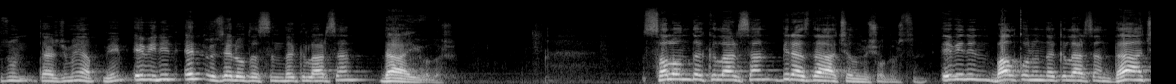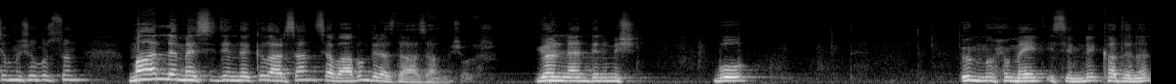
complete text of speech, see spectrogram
uzun tercüme yapmayayım. Evinin en özel odasında kılarsan daha iyi olur. Salonda kılarsan biraz daha açılmış olursun. Evinin balkonunda kılarsan daha açılmış olursun. Mahalle mescidinde kılarsan sevabın biraz daha azalmış olur. Yönlendirmiş bu Ümmü Hümeyd isimli kadını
